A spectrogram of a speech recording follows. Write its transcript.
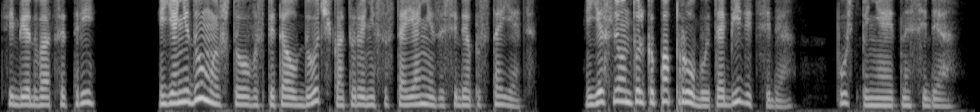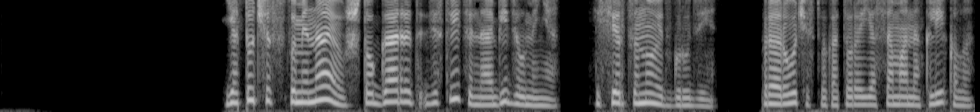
тебе 23. Я не думаю, что воспитал дочь, которая не в состоянии за себя постоять. Если он только попробует обидеть тебя, пусть пеняет на себя. Я тотчас вспоминаю, что Гаррет действительно обидел меня, и сердце ноет в груди. Пророчество, которое я сама накликала,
